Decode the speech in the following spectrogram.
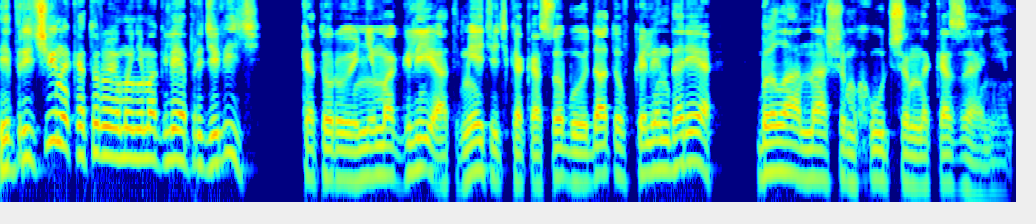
И причина, которую мы не могли определить, которую не могли отметить как особую дату в календаре, была нашим худшим наказанием.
